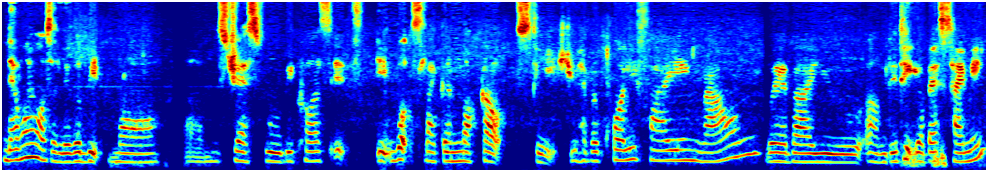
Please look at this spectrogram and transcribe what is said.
that one was a little bit more um, stressful because it it works like a knockout stage. You have a qualifying round whereby you um, they take your best timing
